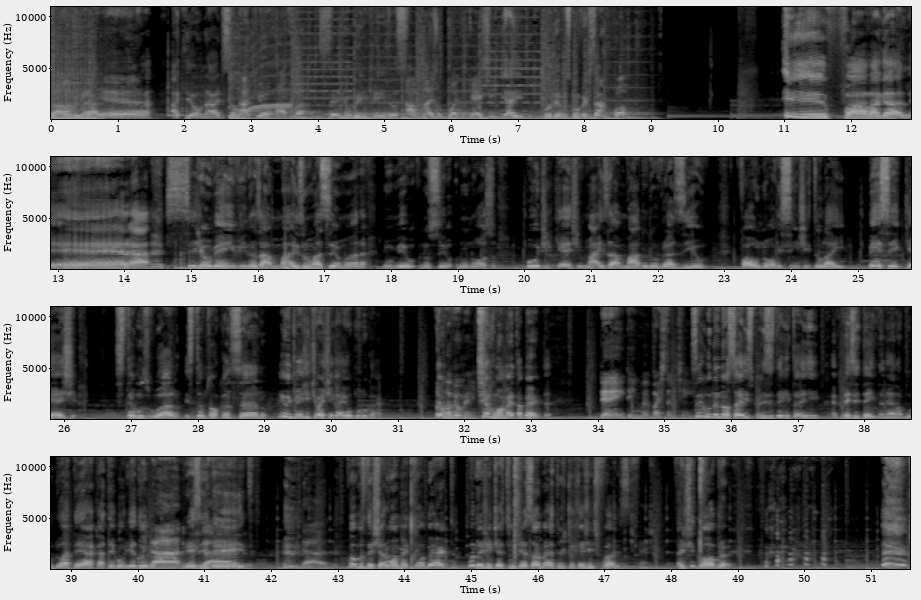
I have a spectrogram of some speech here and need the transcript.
Salve galera! Aqui é o Nadson, Aqui é o Rafa, sejam bem-vindos. a mais um podcast. E aí, podemos conversar? Vamos! E fala galera! Sejam bem-vindos a mais uma semana no meu, no seu, no nosso podcast mais amado do Brasil. Qual o nome se intitula aí PCcast. Estamos voando, estamos alcançando e um dia a gente vai chegar em algum lugar. Tem alguma- Provavelmente. Tem alguma meta aberta? Tem, tem bastante ainda. Segundo a nossa ex-presidenta aí, é presidenta, né? Ela mudou até a categoria do Cuidado, presidente. cuidado. Cuidado. Vamos deixar uma metinha aberta. Quando a gente atingir essa meta, o que, que a gente faz? Fecha. A gente dobra.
